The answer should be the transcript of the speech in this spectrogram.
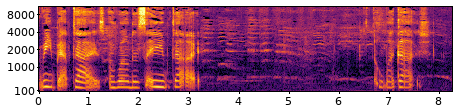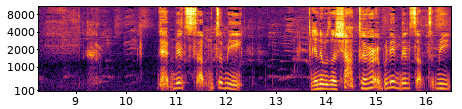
rebaptized around the same time. Oh my gosh. That meant something to me. And it was a shock to her, but it meant something to me.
